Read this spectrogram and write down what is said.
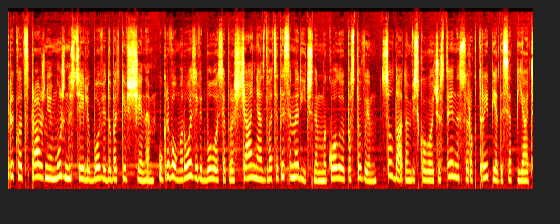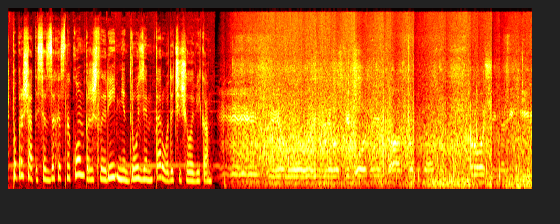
приклад справжньої мужності і любові до батьківщини. У Кривому Розі відбулося прощання з 27-річним Миколою Постовим, солдатом військової частини 4355. Попрощатися з захисником прийшли рідні, друзі та родичі чоловіка. Божої, царство прощення гріхів.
